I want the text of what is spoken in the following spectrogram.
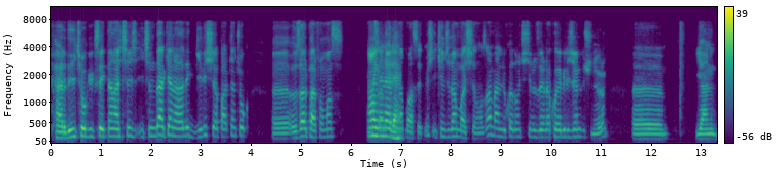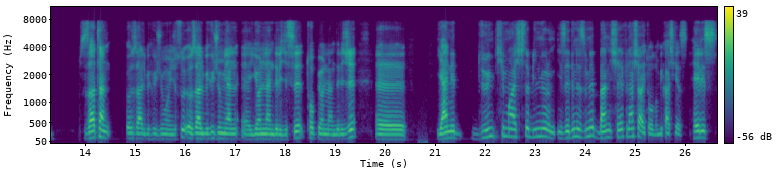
Perdeyi çok yüksekten açtığı için derken herhalde giriş yaparken çok e, özel performans Aynen öyle. bahsetmiş. İkinciden başlayalım o zaman. Ben Luka Doncic'in üzerine koyabileceğini düşünüyorum. Ee, yani zaten özel bir hücum oyuncusu, özel bir hücum e, yönlendiricisi, top yönlendirici. Ee, yani dünkü maçta bilmiyorum izlediniz mi? Ben şeye falan şahit oldum birkaç kez. Harris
